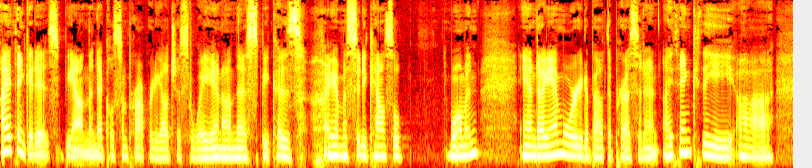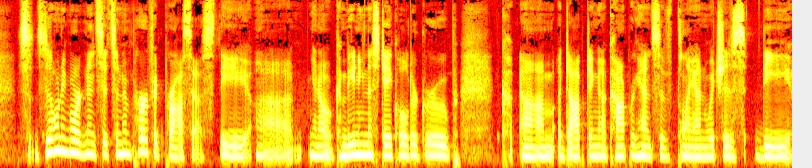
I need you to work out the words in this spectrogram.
I think it is beyond the Nicholson property. I'll just weigh in on this because I am a city council woman, and I am worried about the precedent. I think the uh, zoning ordinance it's an imperfect process. The uh, you know convening the stakeholder group, um, adopting a comprehensive plan, which is the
